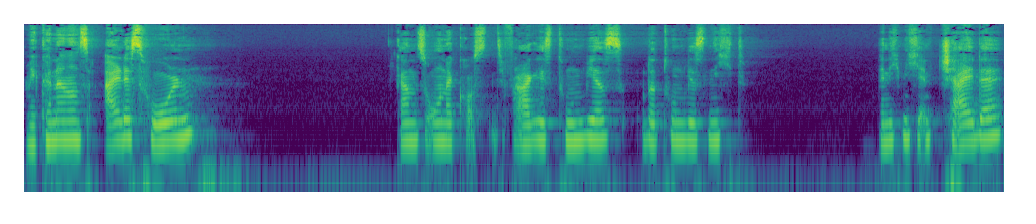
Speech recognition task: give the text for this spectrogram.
Wir können uns alles holen, ganz ohne Kosten. Die Frage ist, tun wir es oder tun wir es nicht? Wenn ich mich entscheide,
